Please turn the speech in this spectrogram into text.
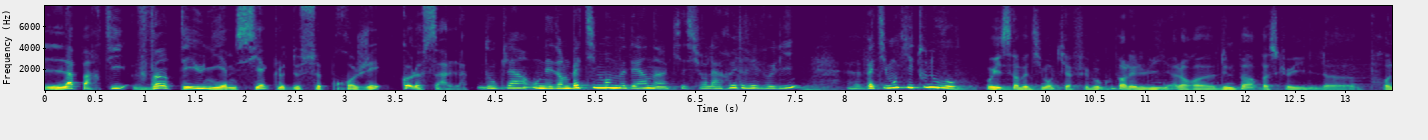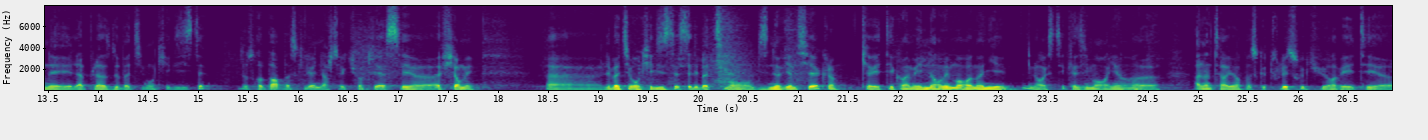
la partie 21e siècle de ce projet colossal. Donc là, on est dans le bâtiment moderne qui est sur la rue de Rivoli, euh, bâtiment qui est tout nouveau. Oui, c'est un bâtiment qui a fait beaucoup parler de lui. Alors, euh, d'une part parce qu'il euh, prenait la place de bâtiments qui existaient, d'autre part parce qu'il a une architecture qui est assez euh, affirmée. Euh, les bâtiments qui existaient, c'est des bâtiments du 19e siècle, qui avaient été quand même énormément remaniés. Il en restait quasiment rien euh, à l'intérieur parce que toutes les structures avaient été euh,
